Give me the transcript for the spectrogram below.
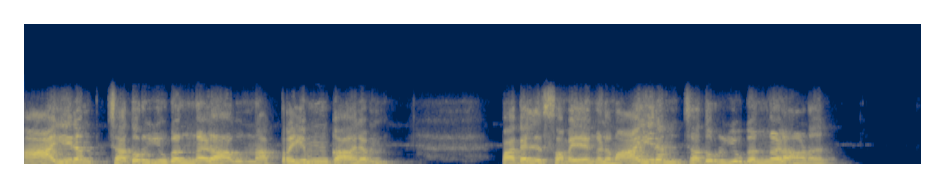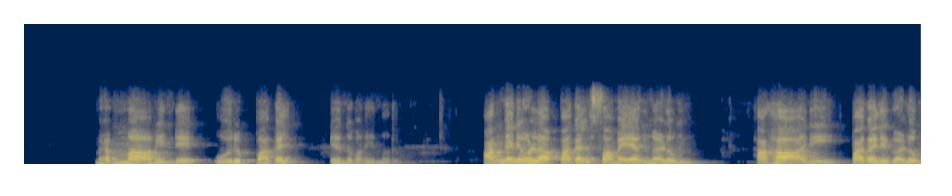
ആയിരം ചതുർയുഗങ്ങളാകുന്ന അത്രയും കാലം പകൽ സമയങ്ങളും ആയിരം ചതുർയുഗങ്ങളാണ് ബ്രഹ്മാവിന്റെ ഒരു പകൽ എന്ന് പറയുന്നത്. അങ്ങനെയുള്ള പകൽ സമയങ്ങളും അഹാനി പകലുകളും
